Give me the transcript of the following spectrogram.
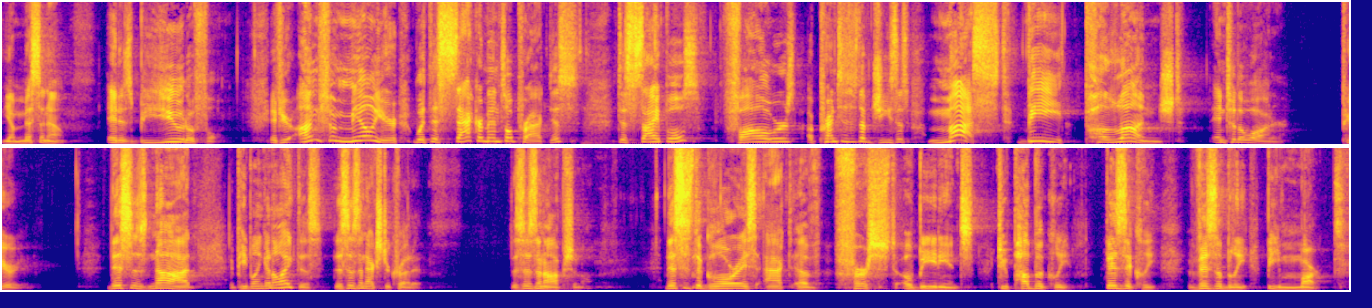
you're missing out. It is beautiful. If you're unfamiliar with this sacramental practice, disciples, followers, apprentices of Jesus must be plunged into the water, period. This is not, people ain't gonna like this, this is an extra credit. This isn't optional. This is the glorious act of first obedience to publicly, physically, visibly be marked.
